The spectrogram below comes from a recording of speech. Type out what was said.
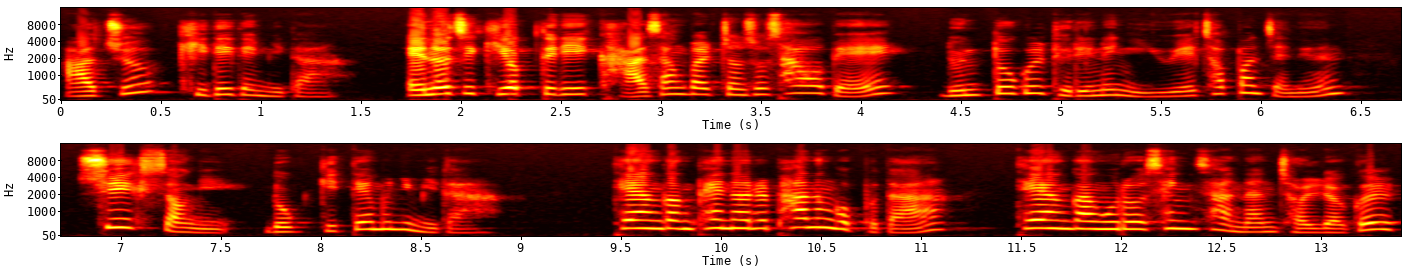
아주 기대됩니다. 에너지 기업들이 가상발전소 사업에 눈독을 들이는 이유의 첫 번째는 수익성이 높기 때문입니다. 태양광 패널을 파는 것보다 태양광으로 생산한 전력을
